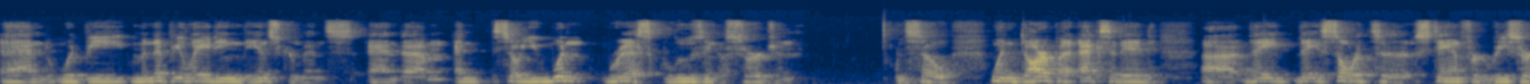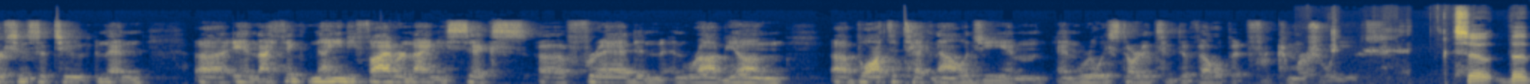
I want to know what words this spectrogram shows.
and would be manipulating the instruments, and um, and so you wouldn't risk losing a surgeon. And so when DARPA exited, uh, they they sold it to Stanford Research Institute, and then uh, in I think '95 or '96, uh, Fred and, and Rob Younge uh, bought the technology and and really started to develop it for commercial use. So the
